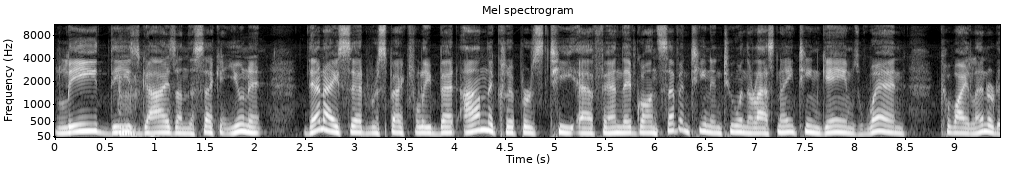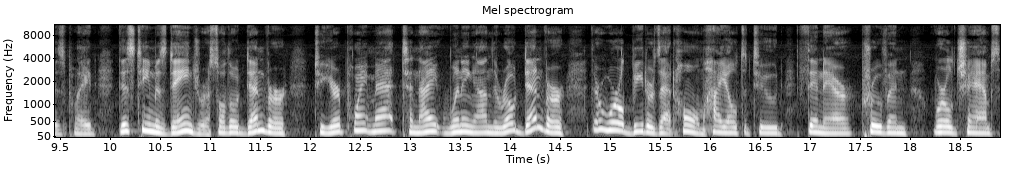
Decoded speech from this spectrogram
lead these hmm. guys on the second unit. Then I said respectfully, bet on the Clippers TFN. They've gone 17 and 2 in their last 19 games when Kawhi Leonard has played. This team is dangerous. Although Denver, to your point, Matt, tonight winning on the road, Denver, they're world beaters at home, high altitude, thin air, proven, world champs,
